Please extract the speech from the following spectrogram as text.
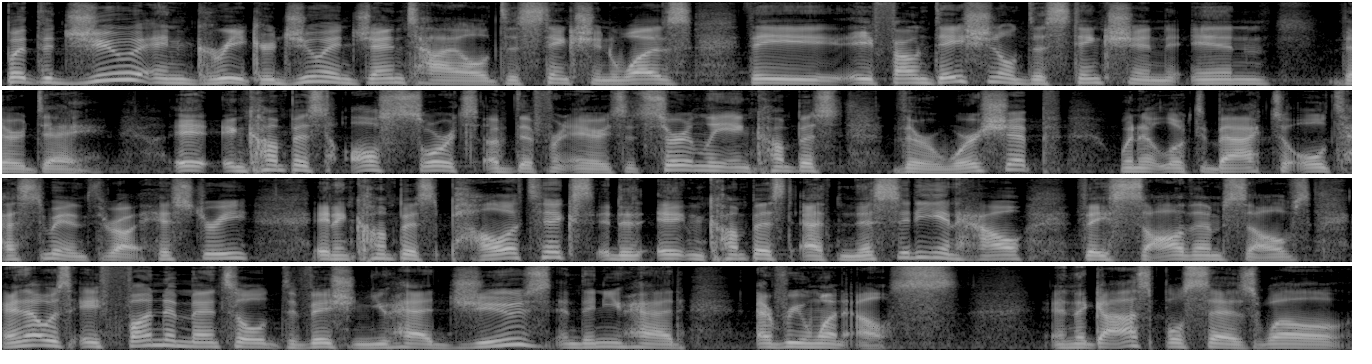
But the Jew and Greek, or Jew and Gentile distinction, was the, a foundational distinction in their day it encompassed all sorts of different areas. It certainly encompassed their worship when it looked back to Old Testament and throughout history. It encompassed politics, it, it, encompassed ethnicity and how they saw themselves. And that was a fundamental division. You had Jews and then you had everyone else. And the gospel says, well,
